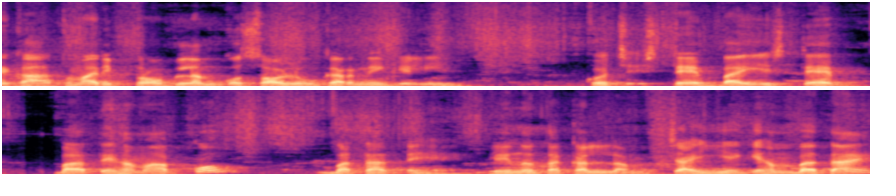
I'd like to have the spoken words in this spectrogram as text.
का तुम्हारी प्रॉब्लम को सॉल्व करने के लिए। कुछ स्टेप बाय स्टेप बातें हम आपको बताते हैं लेन तकल्लम चाहिए कि हम बताएँ,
